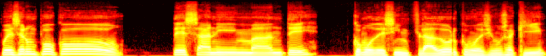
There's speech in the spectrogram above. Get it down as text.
Puede ser un poco desanimante, como desinflador, como decimos aquí,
